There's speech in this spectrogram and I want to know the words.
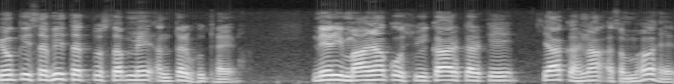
क्योंकि सभी तत्व सब में अंतर्भूत है। मेरी माया को स्वीकार करके क्या कहना असंभव है?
